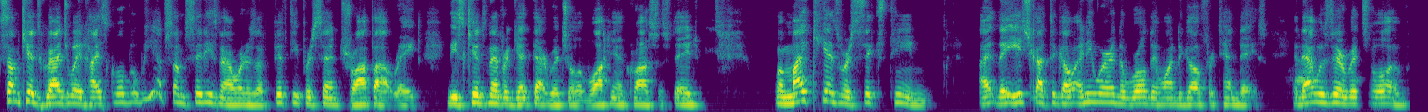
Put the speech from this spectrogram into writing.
some kids graduate high school, but we have some cities now where there's a 50% dropout rate. These kids never get that ritual of walking across the stage. When my kids were 16, I, they each got to go anywhere in the world they wanted to go for 10 days. And that was their ritual of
